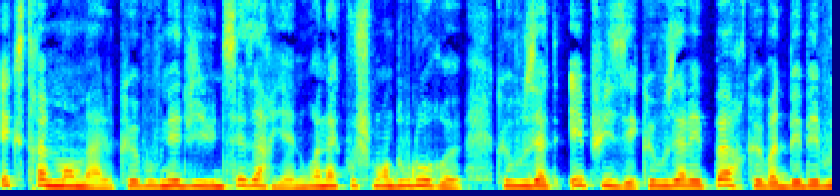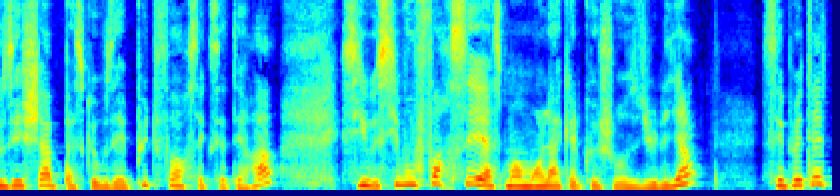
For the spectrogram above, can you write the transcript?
extrêmement mal, que vous venez de vivre une césarienne ou un accouchement douloureux, que vous êtes épuisé, que vous avez peur que votre bébé vous échappe parce que vous avez plus de force, etc. Si, si vous forcez à ce moment-là quelque chose du lien, c'est peut-être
